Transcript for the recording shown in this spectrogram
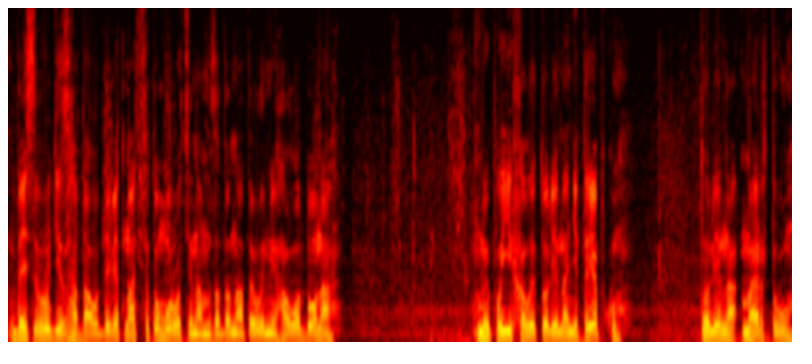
Десь вроді згадав, у 19-му році нам задонатили мегалодона. Ми поїхали то лі на Нетребку, то лі на мертву,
